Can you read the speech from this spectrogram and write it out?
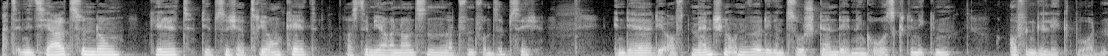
Als Initialzündung gilt die Psychiatrie-Enquete aus dem Jahre 1975, in der die oft menschenunwürdigen Zustände in den Großkliniken offengelegt wurden.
